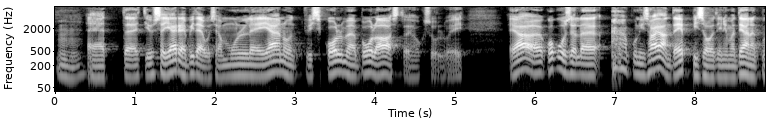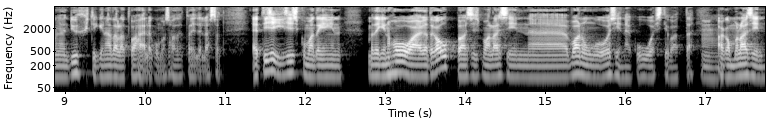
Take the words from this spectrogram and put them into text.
mm. -hmm. et, et just see järjepidevus ja mul ei jäänud vist kolme poole aasta jooksul või ja kogu selle kuni sajanda episoodini ma tean, et mul ei olnud ühtegi nädalat vahele, kui ma saadet välja ei lasknud. et isegi siis, kui ma tegin, ma tegin hooaegade kaupa, siis ma lasin äh, vanu osi nagu uuesti vaata mm. -hmm. aga ma lasin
